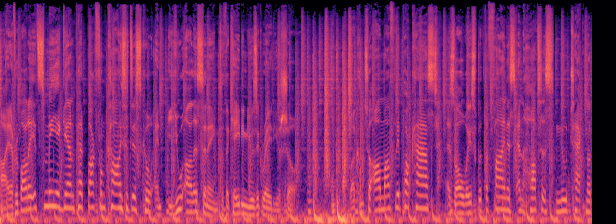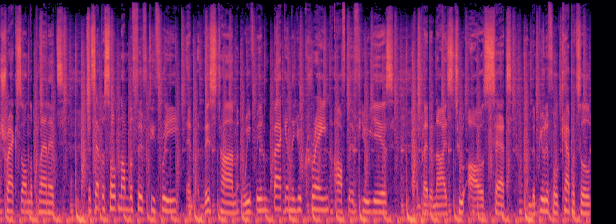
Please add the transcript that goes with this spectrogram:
Hi everybody, it's me again, Pat Buck from Kaiserdisco, and you are listening to the KD Music Radio Show. Welcome to our monthly podcast, as always, with the finest and hottest new techno tracks on the planet. It's episode number 53, and this time we've been back in the Ukraine after a few years and played a nice two hour set in the beautiful capital,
